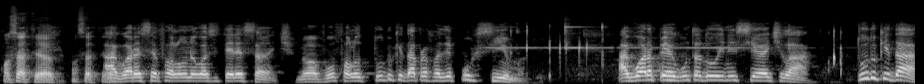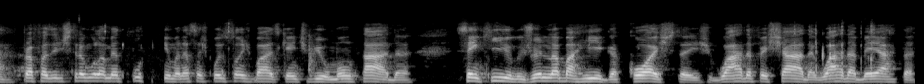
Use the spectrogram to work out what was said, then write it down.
Com certeza, com certeza. Agora você falou um negócio interessante. Meu avô falou tudo que dá para fazer por cima. Agora a pergunta do iniciante lá. Tudo que dá para fazer de estrangulamento por cima, nessas posições básicas que a gente viu, montada, 100 quilos, joelho na barriga, costas, guarda fechada, guarda aberta,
